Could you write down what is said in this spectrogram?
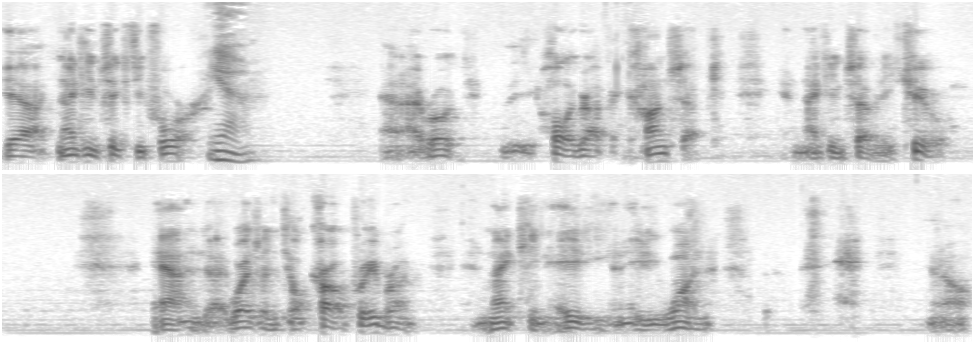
Yeah, 1964. Yeah. And I wrote the holographic concept in 1972. And it wasn't until Karl Pribram in 1980 and 81, you know,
